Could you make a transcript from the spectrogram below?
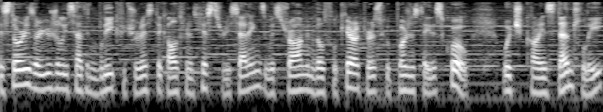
His stories are usually set in bleak, futuristic, alternate history settings with strong and willful characters who push the status quo, which coincidentally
